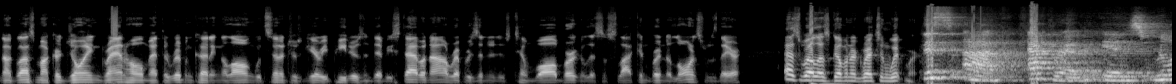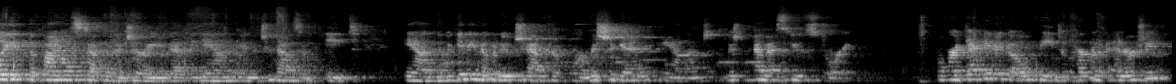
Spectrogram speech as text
Now, Glasmacher joined Granholm at the ribbon cutting along with Senators Gary Peters and Debbie Stabenow, Representatives Tim Walberg, Elissa Slotkin, Brenda Lawrence was there, as well as Governor Gretchen Whitmer. This uh, FRIB is really the final step in a journey that began in 2008 and the beginning of a new chapter for Michigan and MSU's story. Over a decade ago, the Department of Energy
